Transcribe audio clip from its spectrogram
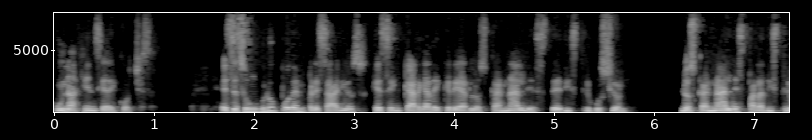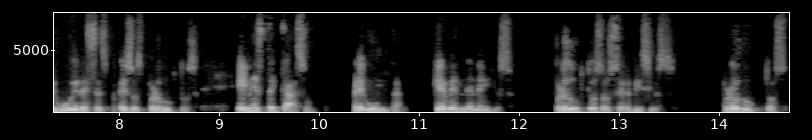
Una agencia de coches. Ese es un grupo de empresarios que se encarga de crear los canales de distribución los canales para distribuir esos, productos. En este caso, pregunta, ¿qué venden ellos? ¿Productos o servicios? Productos.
